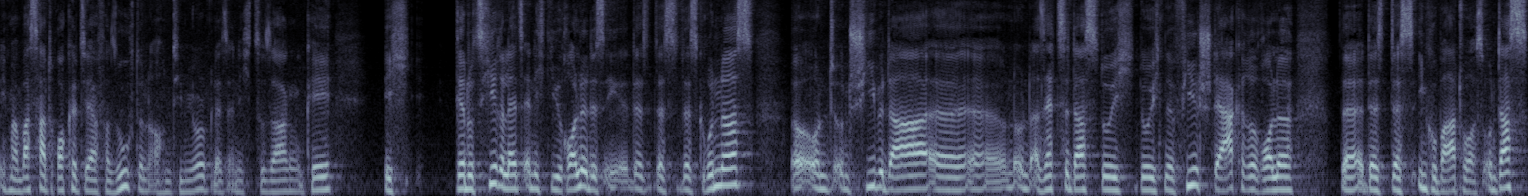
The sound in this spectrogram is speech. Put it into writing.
ich meine, was hat Rocket ja versucht und auch ein Team Europe letztendlich zu sagen, okay, ich reduziere letztendlich die Rolle des, des, des, des Gründers äh, und, und schiebe da äh, und, und ersetze das durch, durch eine viel stärkere Rolle äh, des, des Inkubators. Und das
